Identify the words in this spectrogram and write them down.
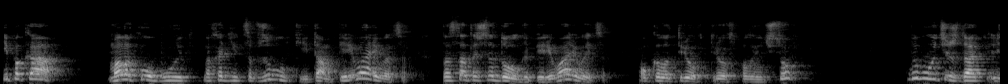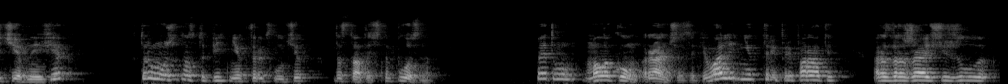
И пока молоко будет находиться в желудке и там перевариваться, достаточно долго переваривается, около 3-3,5 часов, вы будете ждать лечебный эффект, который может наступить в некоторых случаях достаточно поздно. Поэтому молоком раньше запивали некоторые препараты, раздражающие желудок.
